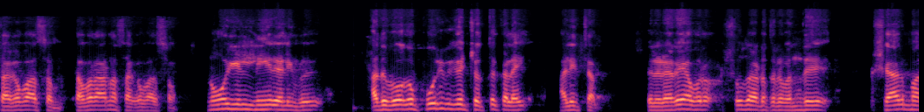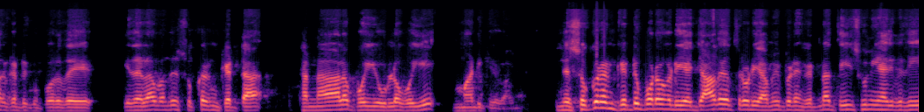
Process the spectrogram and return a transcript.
சகவாசம் தவறான சகவாசம் நோயில் நீரழிவு அதுபோக பூர்வீக சொத்துக்களை அழித்தல். இதுல நிறைய வரும். சூதாட்டத்துல வந்து ஷேர் மார்க்கெட்டுக்கு போகிறது இதெல்லாம் வந்து சுக்கரன் கெட்டால் தன்னால் போய் உள்ளே போய் மாட்டிக்கிடுவாங்க. இந்த சுக்கரன் கெட்டு போடவங்களுடைய ஜாதகத்தினுடைய அமைப்பிடம் கெட்டினா தீசூனியாதிபதி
